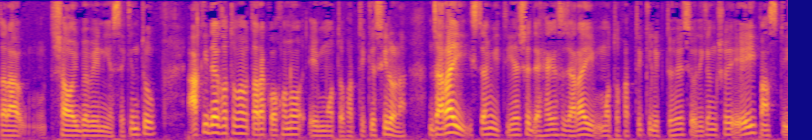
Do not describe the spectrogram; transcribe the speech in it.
তারা স্বাভাবিকভাবেই নিয়েছে। কিন্তু আকিদাগতভাবে তারা কখনো এই মত পার্থক্য ছিল না। যারাই ইসলামী ইতিহাসে দেখা গেছে, যারাই মত পার্থক্যে লিপ্ত হয়েছে অধিকাংশ এই পাঁচটি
